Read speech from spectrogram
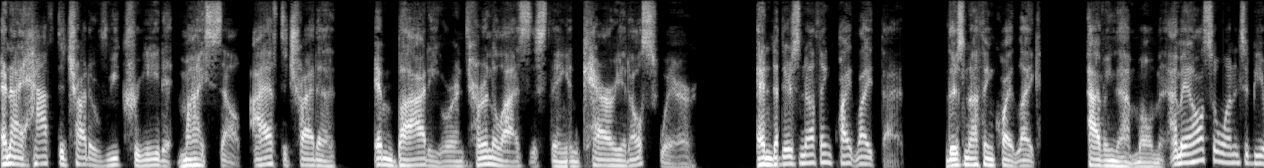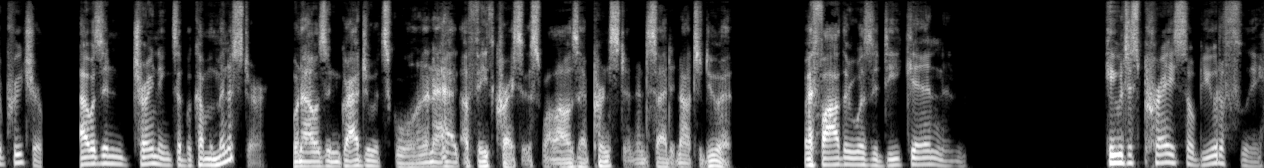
And I have to try to recreate it myself. I have to try to embody or internalize this thing and carry it elsewhere. And there's nothing quite like that. There's nothing quite like having that moment. I mean, I also wanted to be a preacher. I was in training to become a minister when I was in graduate school, and then I had a faith crisis while I was at Princeton and decided not to do it. My father was a deacon, and he would just pray so beautifully.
